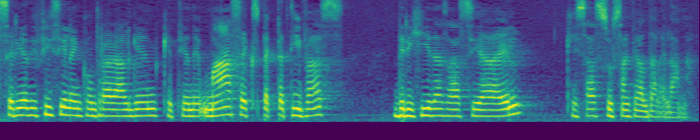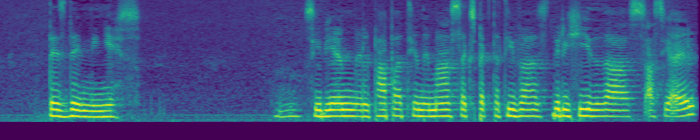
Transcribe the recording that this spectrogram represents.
sería difícil encontrar a alguien que tiene más expectativas dirigidas hacia él, quizás su sangre al Dalai Lama, desde niñez. Si bien el Papa tiene más expectativas dirigidas hacia él,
